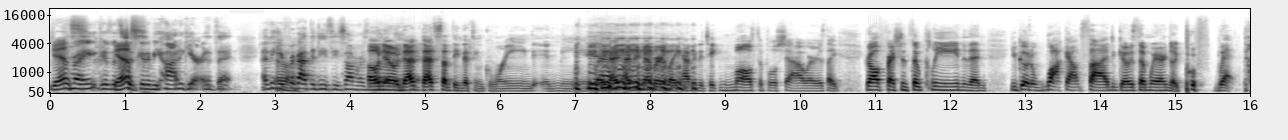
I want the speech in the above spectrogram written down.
Yes. right? Because it's yes. just going to be hot here. That's it. I think you forgot the DC summers. Oh no, bit. that that's something that's ingrained in me. Like I, I remember like having to take multiple showers. Like you're all fresh and so clean, and then you go to walk outside to go somewhere, and you're like poof, wet.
